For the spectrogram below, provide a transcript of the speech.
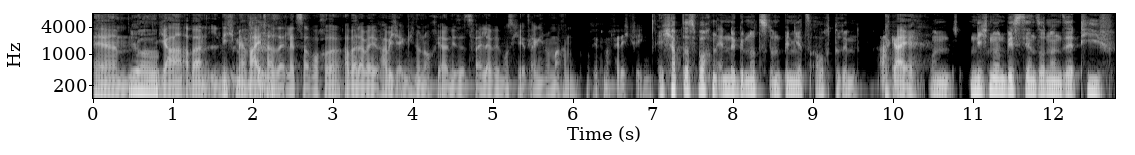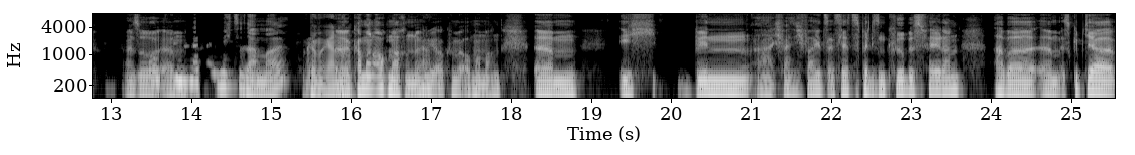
Ähm, ja. Ja. aber nicht mehr weiter seit letzter Woche. Aber dabei habe ich eigentlich nur noch, ja, diese zwei Level muss ich jetzt eigentlich mal machen. Muss ich jetzt mal fertig kriegen. Ich habe das Wochenende genutzt und bin jetzt auch drin. Ach, geil. Und nicht nur ein bisschen, sondern sehr tief. Also ähm, nicht zusammen mal. Können wir gerne äh, machen. kann man auch machen, ne? Ja. Ja, können wir auch mal machen. Ähm, ich bin, ah, ich weiß ich war jetzt als letztes bei diesen Kürbisfeldern, aber ähm, es gibt ja,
